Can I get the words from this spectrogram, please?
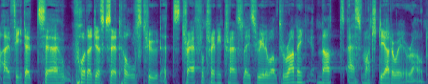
I think that uh, what I just said holds true that triathlon training translates really well to running, not as much the other way around.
